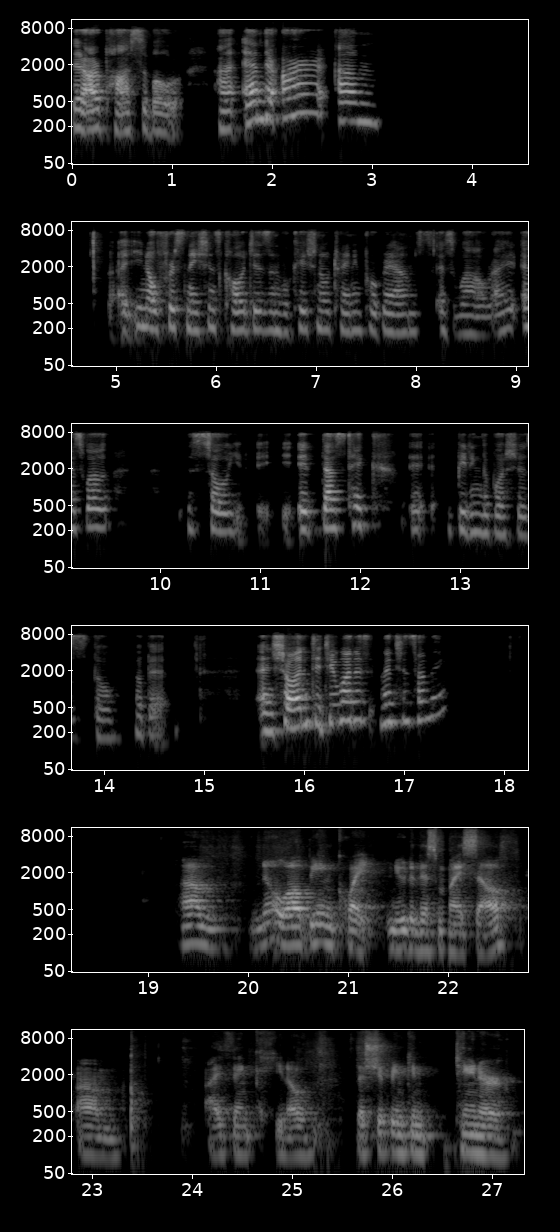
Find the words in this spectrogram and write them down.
that are possible. Uh, and there are, um, uh, you know, First Nations colleges and vocational training programs as well, right? As well. So it, does take beating the bushes though a bit. And Sean, did you want to mention something? Um, no, while being quite new to this myself, um, I think, you know, the shipping container,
